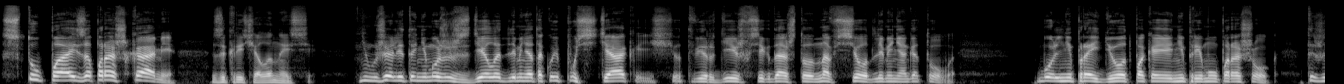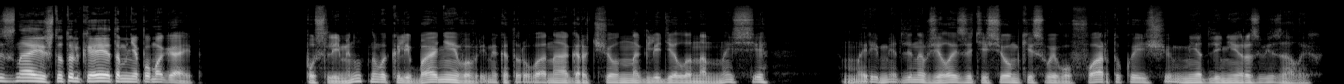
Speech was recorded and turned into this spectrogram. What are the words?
«Ступай за порошками!» — закричала Несси. «Неужели ты не можешь сделать для меня такой пустяк, и еще твердишь всегда, что на все для меня готово? Боль не пройдет, пока я не приму порошок. Ты же знаешь, что только это мне помогает». После минутного колебания, во время которого она огорченно глядела на Несси, Мэри медленно взялась за тесемки своего фартука и еще медленнее развязала их.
